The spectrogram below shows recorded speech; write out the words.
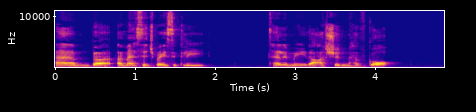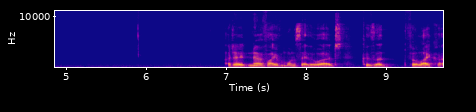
Um, but a message basically telling me that I shouldn't have got I don't know if I even want to say the word because I feel like I,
